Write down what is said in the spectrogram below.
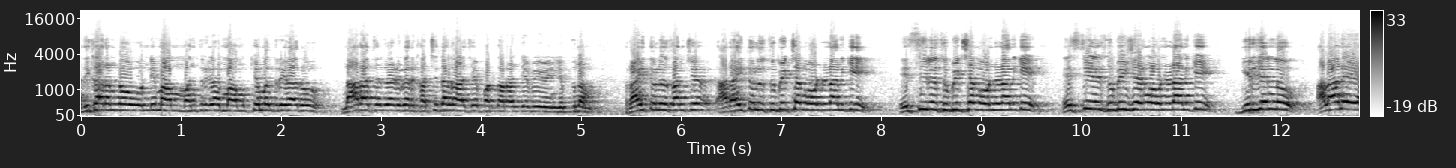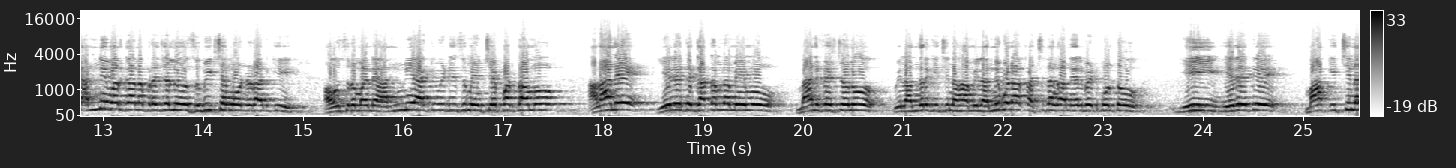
అధికారంలో ఉండి మా మంత్రి గారు మా ముఖ్యమంత్రి గారు నారా చంద్రబాబు గారు ఖచ్చితంగా చేపడతారని చెప్పి మేము చెప్తున్నాం. రైతులు సంక్షే ఆ రైతులు సుభిక్షంగా ఉండడానికి ఎస్సీలు సుభిక్షంగా ఉండడానికి ఎస్టీలు సుభిక్షంగా ఉండడానికి గిరిజనులు అలానే అన్ని వర్గాల ప్రజలు సుభిక్షంగా ఉండడానికి అవసరమైన అన్ని యాక్టివిటీస్ మేము చేపడతాము. అలానే ఏదైతే గతంలో మేము మేనిఫెస్టోలో వీళ్ళందరికీ ఇచ్చిన హామీలు అన్ని కూడా ఖచ్చితంగా నిలబెట్టుకుంటూ ఈ ఏదైతే మాకు ఇచ్చిన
